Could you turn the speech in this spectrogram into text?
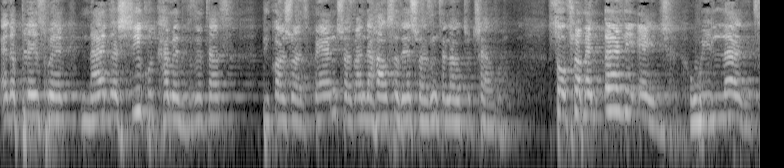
at a place where neither she could come and visit us because she was banned, she was under house arrest, she wasn't allowed to travel. So from an early age, we learned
